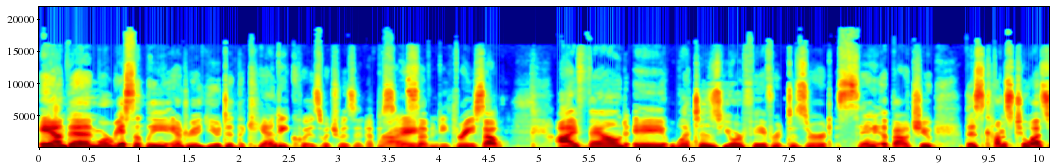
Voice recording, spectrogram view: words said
And then more recently, Andrea, you did the candy quiz, which was in episode right. 73. So I found a What Does Your Favorite Dessert Say About You? This comes to us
